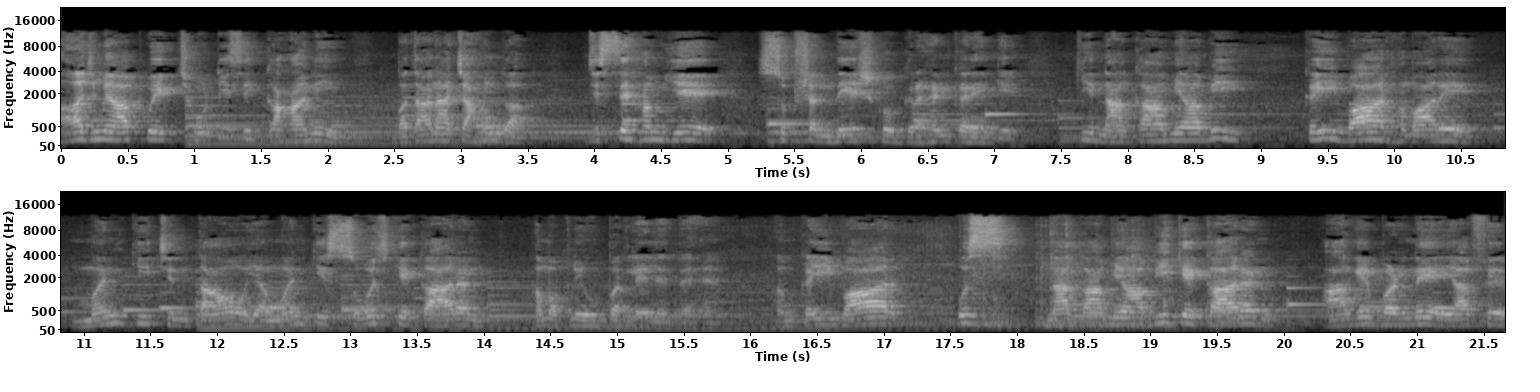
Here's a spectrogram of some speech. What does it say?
आज मैं आपको एक छोटी सी कहानी बताना चाहूँगा, जिससे हम ये शुभ संदेश को ग्रहण करेंगे कि नाकामयाबी कई बार हमारे मन की चिंताओं या मन की सोच के कारण हम अपने ऊपर ले लेते हैं। हम कई बार उस नाकामयाबी के कारण आगे बढ़ने या फिर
